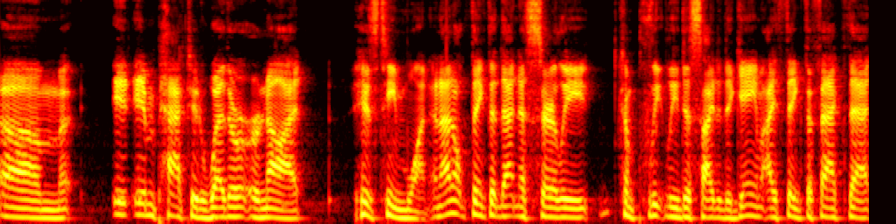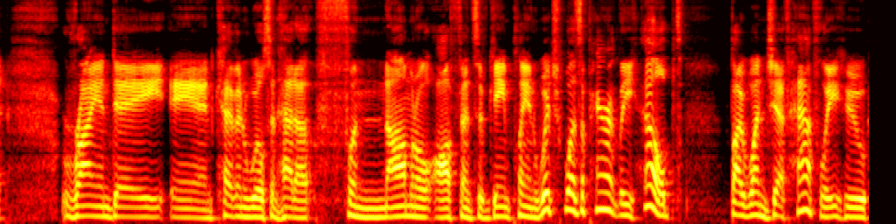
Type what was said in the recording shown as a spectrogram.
um, it impacted whether or not his team won. And I don't think that that necessarily completely decided the game. I think the fact that Ryan Day and Kevin Wilson had a phenomenal offensive game plan, which was apparently helped by one Jeff Hafley, who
